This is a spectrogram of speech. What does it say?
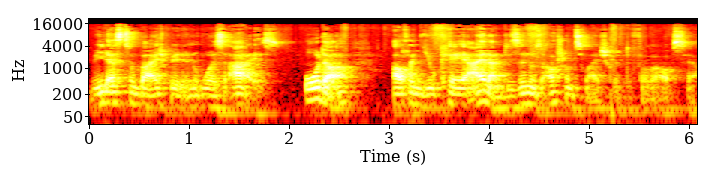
wie das zum Beispiel in den USA ist. Oder auch in UK Island, die sind uns auch schon zwei Schritte voraus. Ja.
